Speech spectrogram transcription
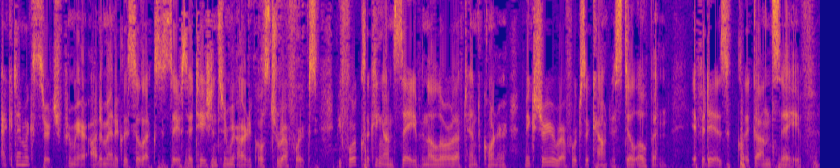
Academic Search Premier automatically selects to save citations from your articles to RefWorks. Before clicking on Save in the lower left-hand corner, make sure your RefWorks account is still open. If it is, click on Save.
